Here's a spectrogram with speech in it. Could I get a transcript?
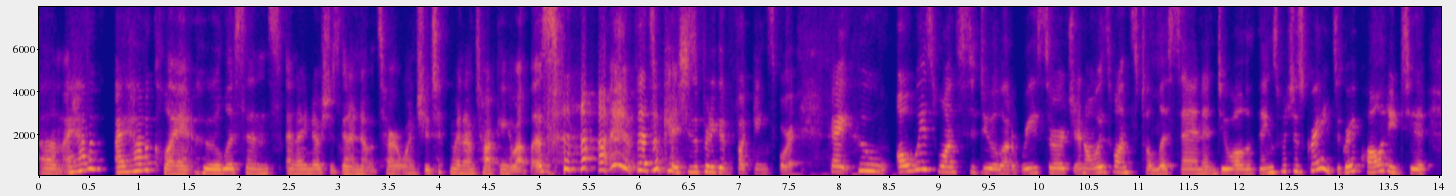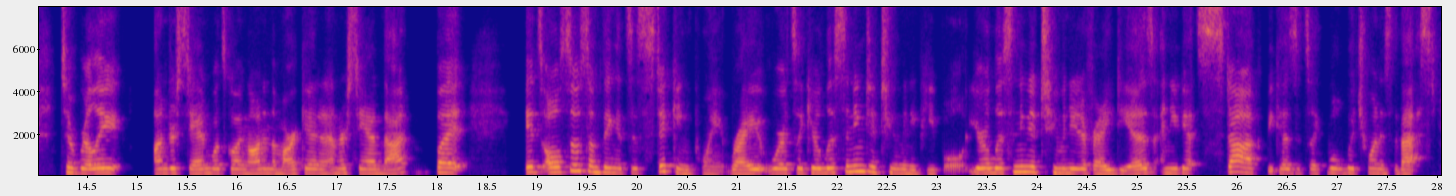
Um, I have a I have a client who listens, and I know she's gonna know it's her when she t- when I'm talking about this. that's okay. She's a pretty good fucking sport. Okay, who always wants to do a lot of research and always wants to listen and do all the things, which is great. It's a great quality to to really understand what's going on in the market and understand that. But it's also something it's a sticking point right? Where it's like you're listening to too many people. You're listening to too many different ideas and you get stuck because it's like well which one is the best?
